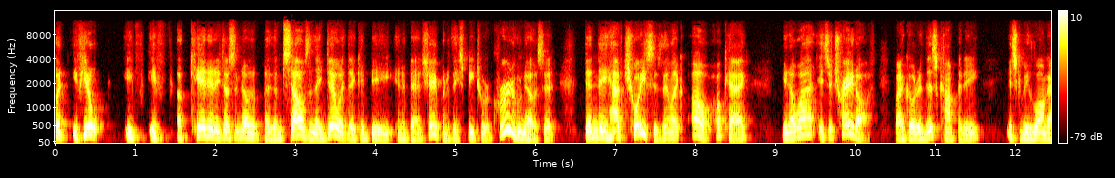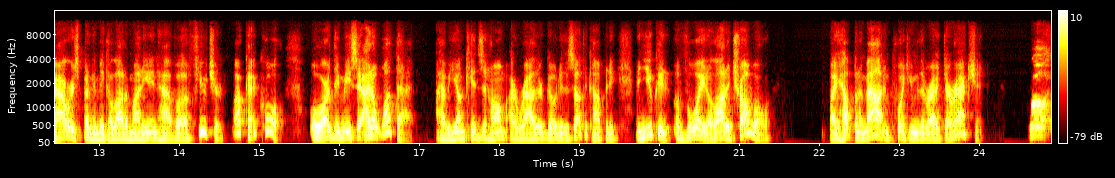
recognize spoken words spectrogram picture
But if you don't if if a candidate doesn't know by themselves and they do it they could be in a bad shape. But if they speak to a recruiter who knows it then they have choices. They're like oh okay. You know what? It's a trade-off. If i go to this company it's going to be long hours, but I'm going to make a lot of money and have a future. Okay, cool. Or they may say, I don't want that. I have young kids at home. I rather go to this other company. And you could avoid a lot of trouble by helping them out and pointing them in the right direction. Well,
